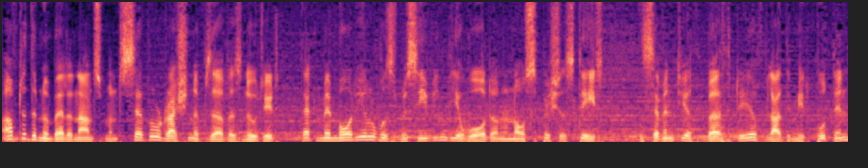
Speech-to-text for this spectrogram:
After the Nobel announcement, several Russian observers noted that Memorial was receiving the award on an auspicious date, the 70th birthday of Vladimir Putin,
